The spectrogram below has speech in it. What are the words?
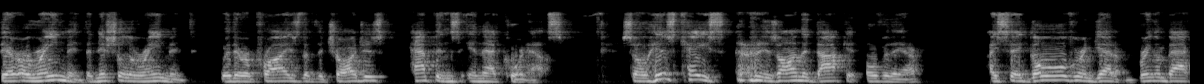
their arraignment, initial arraignment, where they're apprised of the charges, happens in that courthouse. So his case is on the docket over there. I said, go over and get him, bring him back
